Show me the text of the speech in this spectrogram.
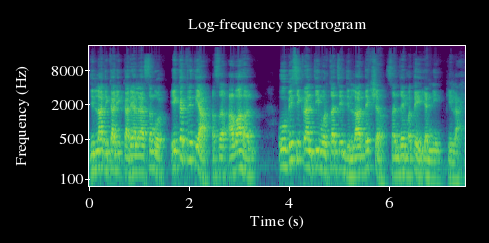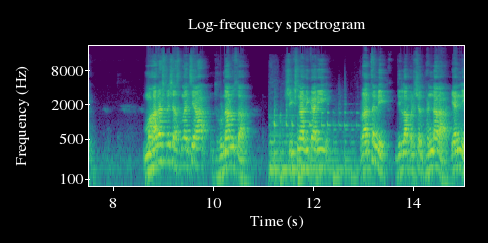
जिल्हाधिकारी कार्यालयासमोर एकत्रित या असं आवाहन ओबीसी क्रांती मोर्चाचे जिल्हाध्यक्ष संजय मते यांनी केलं आहे. महाराष्ट्र शासनाच्या धोरणानुसार शिक्षणाधिकारी प्राथमिक जिल्हा परिषद भंडारा यांनी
